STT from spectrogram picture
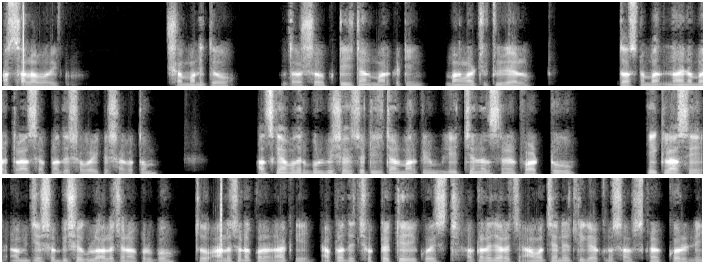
আসসালামু আলাইকুম। সম্মানিত দর্শক ডিজিটাল মার্কেটিং বাংলা টিউটোরিয়াল দশ নম্বর, নয় নম্বর ক্লাসে আপনাদের সবাইকে স্বাগতম। আজকে আমাদের মূল বিষয় হচ্ছে ডিজিটাল মার্কেটিং লিড জেনারেশনের পার্ট টু এই ক্লাসে আমি যেসব বিষয়গুলো আলোচনা করব, তো আলোচনা করার আগে আপনাদের ছোট্ট একটি রিকোয়েস্ট আপনারা যারা আমার চ্যানেলটিকে এখনও সাবস্ক্রাইব করেনি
